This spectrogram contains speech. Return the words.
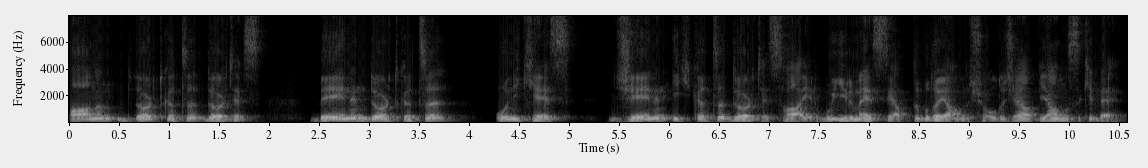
A'nın 4 katı 4S. B'nin 4 katı 12S. C'nin 2 katı 4S. Hayır bu 20S yaptı. Bu da yanlış oldu. Cevap yalnız 2 B.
